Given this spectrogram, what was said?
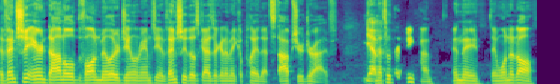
Eventually, Aaron Donald, Von Miller, Jalen Ramsey. Eventually, those guys are going to make a play that stops your drive. Yeah, that's what they think on and they they won it all.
